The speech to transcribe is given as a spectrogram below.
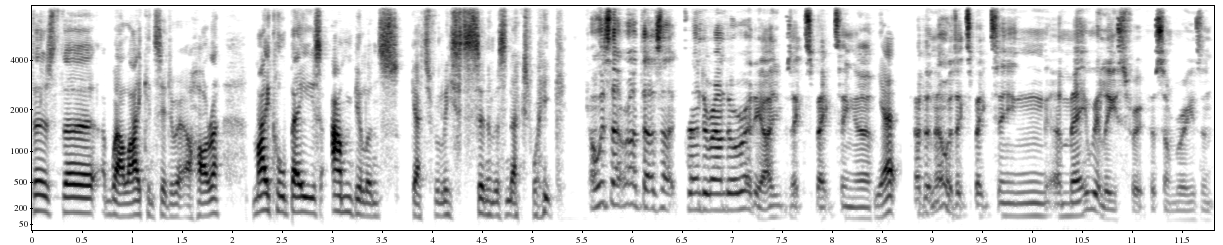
there's the well, I consider it a horror. Michael Bay's Ambulance gets released to cinemas next week. Oh, is that right? Has that turned around already? I was expecting a. Yeah. I don't know. I was expecting a May release for it for some reason.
